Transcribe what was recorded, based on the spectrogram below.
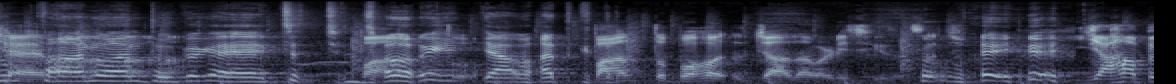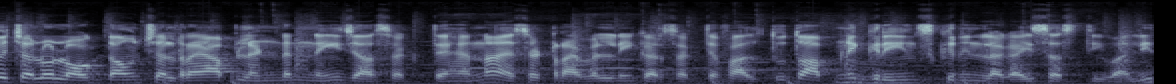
खैर, पान वान हाँ, थूकोगे है, च- पान जाओगे, तो- क्या बात कर पान तो बहुत ज़्यादा बड़ी चीज़ है यहाँ पे चलो लॉकडाउन चल रहा है आप लंदन नहीं जा सकते हैं ना? ऐसे ट्रैवल नहीं कर सकते फालतू। तो आपने ग्रीन स्क्रीन लगाई सस्ती वाली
